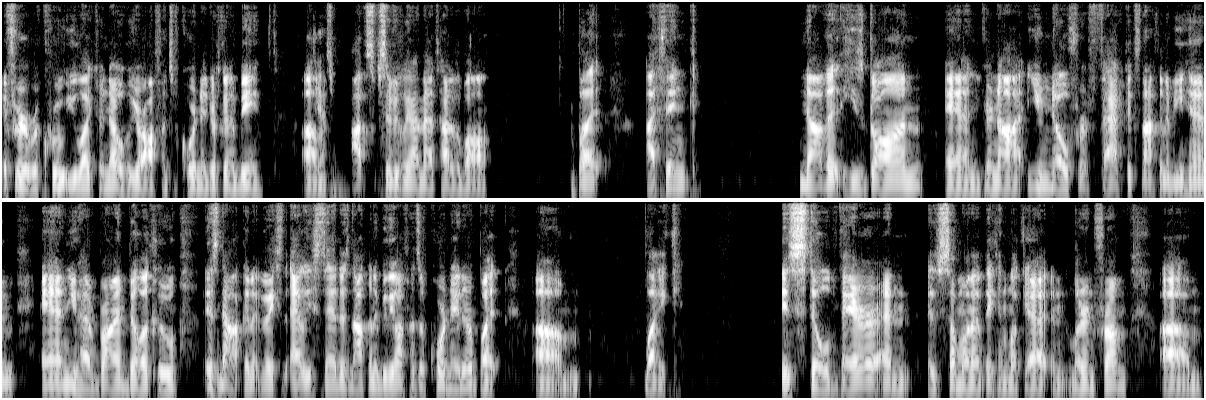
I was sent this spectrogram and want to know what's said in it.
if you're a recruit, you like to know who your offensive coordinator is going to be, um, yeah. Uh, specifically on that side of the ball. But I think now that he's gone and you're not, you know for a fact it's not going to be him, and you have Brian Billick who is not going to, they at least said is not going to be the offensive coordinator, but um, like is still there and is someone that they can look at and learn from. Um,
